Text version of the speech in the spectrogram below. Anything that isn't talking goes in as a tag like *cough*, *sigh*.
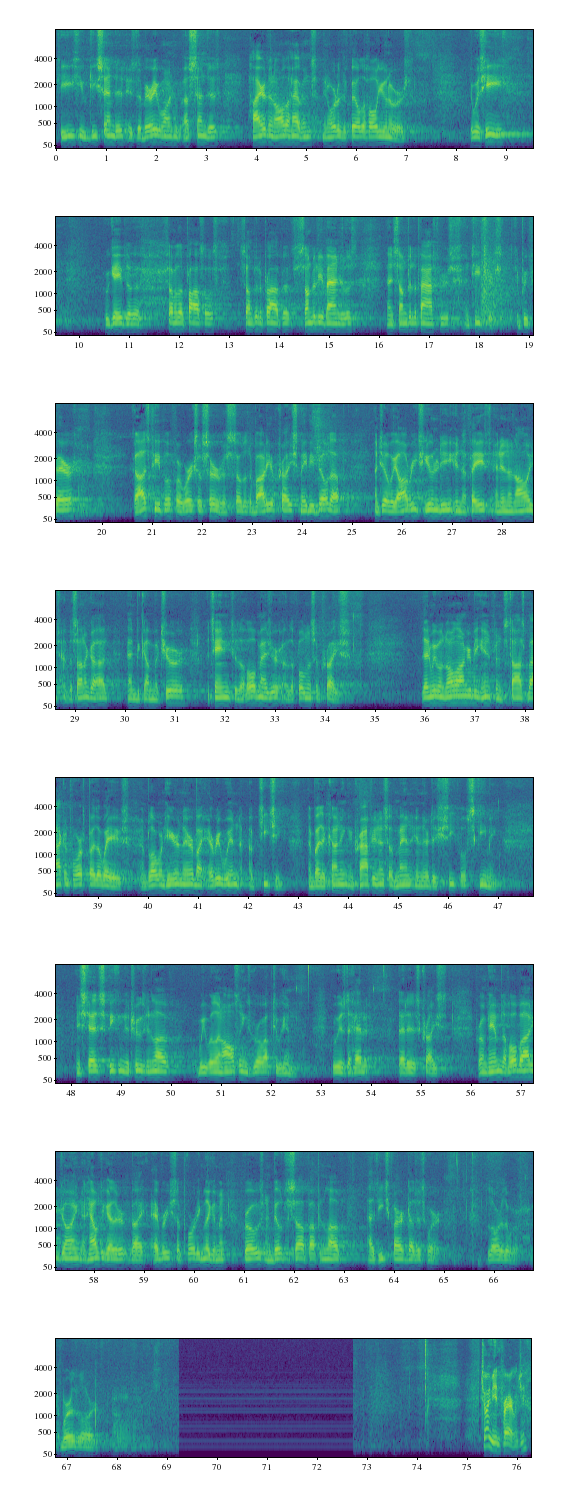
He who descended is the very one who ascended higher than all the heavens in order to fill the whole universe. It was he who gave the, some of the apostles, some to the prophets, some to the evangelists, and some to the pastors and teachers to prepare God's people for works of service so that the body of Christ may be built up until we all reach unity in the faith and in the knowledge of the Son of God and become mature, attaining to the whole measure of the fullness of Christ. Then we will no longer be infants tossed back and forth by the waves and blown here and there by every wind of teaching and by the cunning and craftiness of men in their deceitful scheming. Instead, speaking the truth in love, we will in all things grow up to Him, who is the head, that is, Christ. From Him, the whole body, joined and held together by every supporting ligament, grows and builds itself up in love as each part does its work. Lord of the word, the word of the Lord. Join me in prayer, would you?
